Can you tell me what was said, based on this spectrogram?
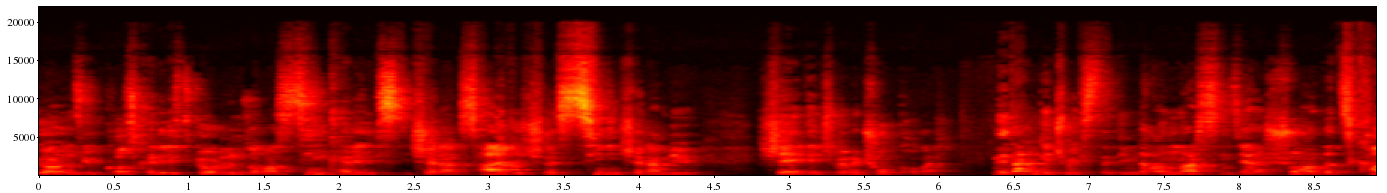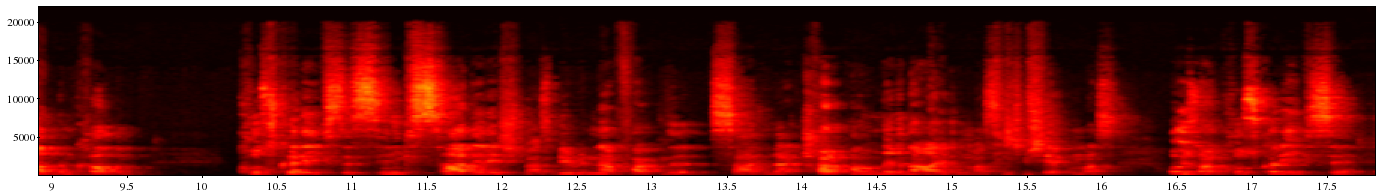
Gördüğünüz gibi cos kare x gördüğünüz zaman sin kare x içeren, sadece içine sin içeren bir şeye geçmeme çok kolay. Neden geçmek istediğimde anlarsınız. Yani şu anda tıkandım kaldım. Cos kare x ile sin x sadeleşmez. Birbirinden farklı sadeler. Çarpanlarına ayrılmaz. Hiçbir şey yapılmaz. O yüzden cos kare x'i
